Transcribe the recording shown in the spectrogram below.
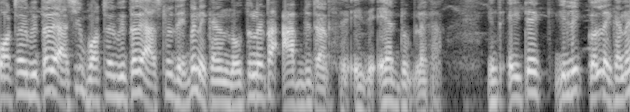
বটের ভিতরে আসি বটের ভিতরে আসলে দেখবেন এখানে নতুন একটা আপডেট আসছে, এই যে এয়ারড্রপ লেখা। কিন্তু এইটা ক্লিক করলে এখানে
